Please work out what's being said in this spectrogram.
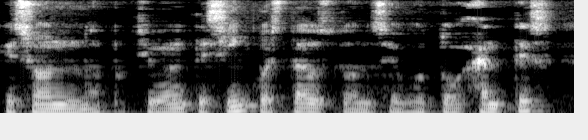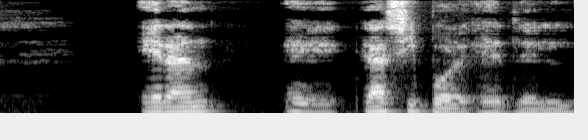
que son aproximadamente cinco estados donde se votó antes, eran eh, casi por el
